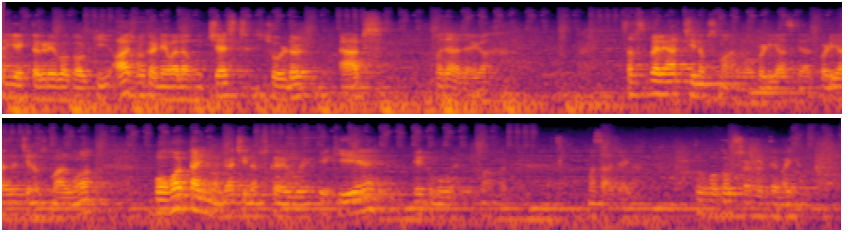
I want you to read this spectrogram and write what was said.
बारी ये एक तगड़े वर्कआउट की आज मैं करने वाला हूँ चेस्ट शोल्डर एब्स मज़ा आ जाएगा। सबसे पहले यार चिनअप्स मारूँगा, बढ़िया से यार, बढ़िया से चिनअप्स मारूँगा। बहुत टाइम हो गया चिनअप्स करे हुए। एक ये है, एक वो है। वहाँ पर मज़ा आ जाएगा। तो वर्कआउट स्टार्ट करते हैं भाई।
